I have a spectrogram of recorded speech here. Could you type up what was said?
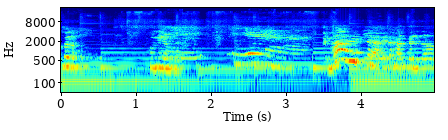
খোলো খুলি আমরা। এটা এটা হাততালি দাও।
